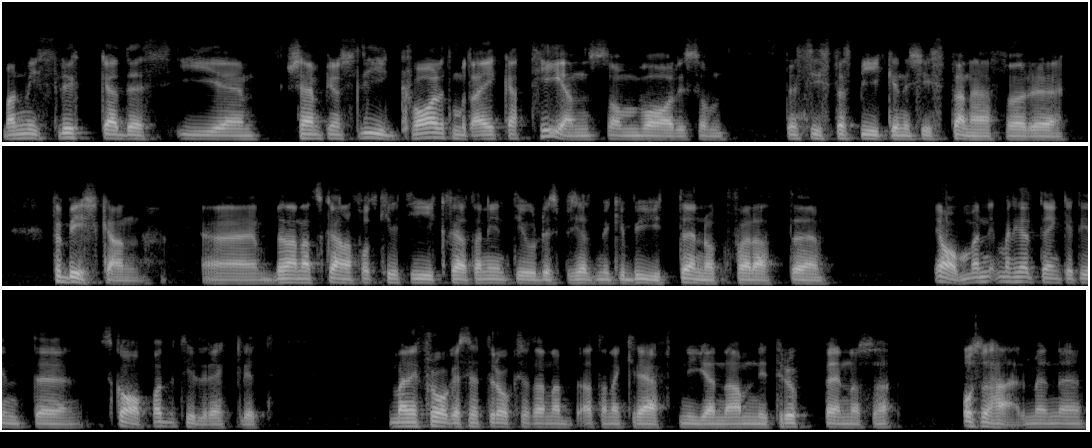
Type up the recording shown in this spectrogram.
man misslyckades i eh, Champions League-kvalet mot AIK Aten som var liksom den sista spiken i kistan här för, för Bishkan. Bland annat ska han ha fått kritik för att han inte gjorde speciellt mycket byten och för att ja, man, man helt enkelt inte skapade tillräckligt. Man ifrågasätter också att han har, att han har krävt nya namn i truppen och så, och så här. Men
